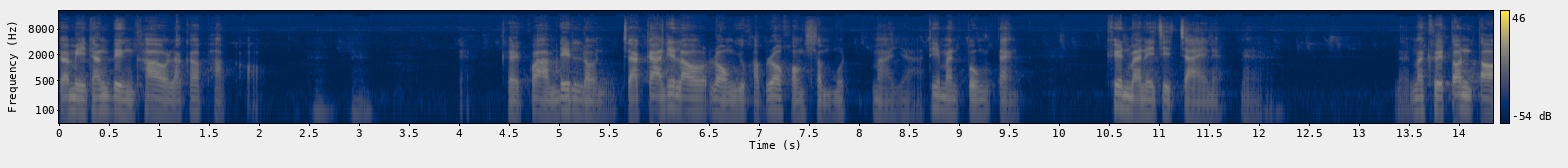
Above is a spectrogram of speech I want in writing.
ก็มีทั้งดึงเข้าแล้วก็ผลักออก เกิดความดิ้นรนจากการที่เราหลงอยู่กับโลกของสมมุติมายาที่มันปรุงแต่งขึ้นมาในจิตใจเนี่ยนะมันคือต้นต่อ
